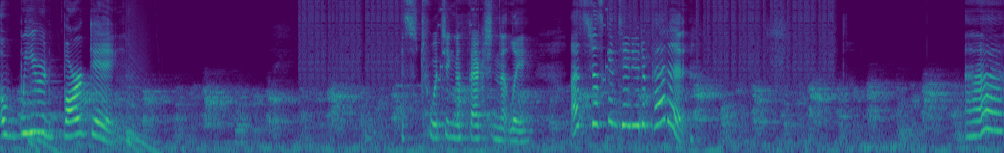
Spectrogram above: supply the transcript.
a weird barking. It's twitching affectionately. Let's just continue to pet it. Ah.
